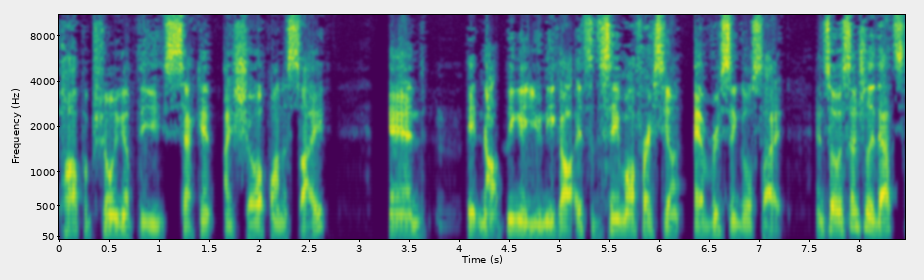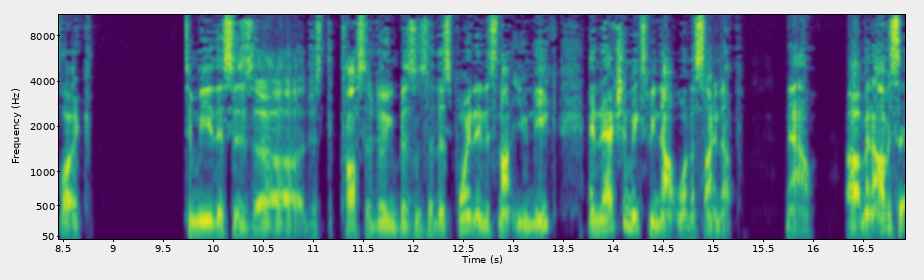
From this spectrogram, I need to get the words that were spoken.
pop up showing up the second I show up on a site and mm-hmm. it not being a unique it's the same offer I see on every single site. And so essentially that's like to me this is uh just the cost of doing business at this point and it's not unique and it actually makes me not want to sign up now. Um and obviously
